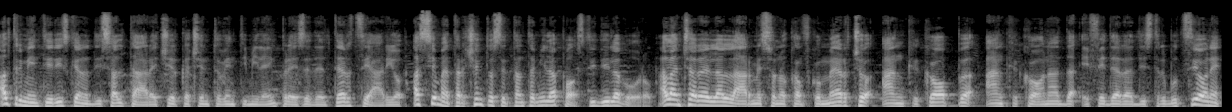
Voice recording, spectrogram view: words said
Altrimenti rischiano di saltare circa 120.000 imprese del terziario assieme a 370.000 posti di di lavoro. A lanciare l'allarme sono Confcommercio, Anche Coop, Anche Conad e Federa Distribuzione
